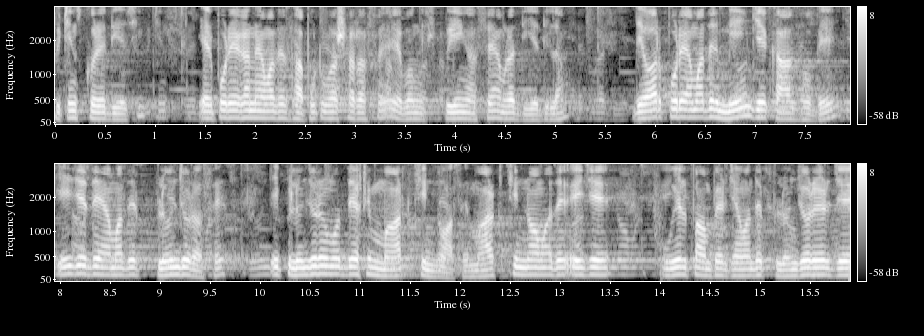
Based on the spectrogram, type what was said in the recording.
ফিটিংস করে দিয়েছি। এরপরে এখানে আমাদের সাপোর্ট ওয়াশার আছে এবং স্প্রিং আছে, আমরা দিয়ে দিলাম। দেওয়ার পরে আমাদের মেইন যে কাজ হবে, এই যে যে আমাদের প্লঞ্জর আছে, এই প্লঞ্জরের মধ্যে একটি মার্ক চিহ্ন আছে। মার্ক চিহ্ন আমাদের এই যে ফুয়েল পাম্পের যে আমাদের প্লঞ্জরের যে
